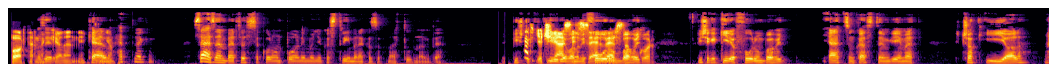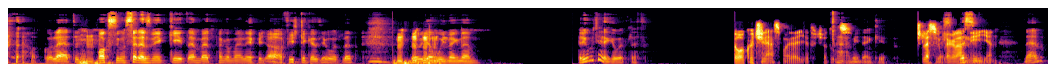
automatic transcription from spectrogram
Partnernek kell lenni. kell, Igen. hát meg száz embert összekolompolni, mondjuk a streamerek azok már tudnak, de Pisti Hát, írja csinálsz egy fórumba, hogy akkor Pistek írja a fórumba, hogy játszunk custom game-et csak íjjal, akkor lehet, hogy maximum szerez még két embert meg mellé, hogy ah, Pistik, ez jó ötlet, de hogy amúgy meg nem. Pedig úgy tényleg jó ötlet. jó, akkor csinálsz majd egyet, hogyha tudsz. Há, mindenképp. És leszünk lesz- legalább leszünk. négyen. Nem?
